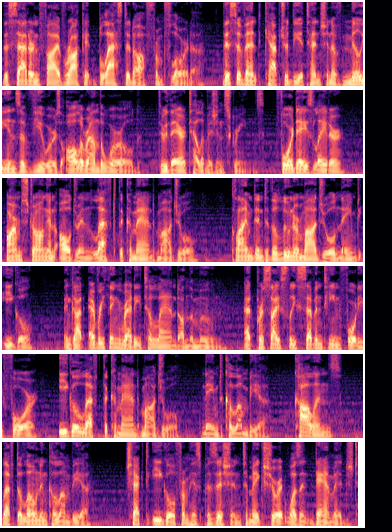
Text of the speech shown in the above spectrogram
the Saturn V rocket blasted off from Florida. This event captured the attention of millions of viewers all around the world through their television screens. Four days later, Armstrong and Aldrin left the command module, climbed into the lunar module named Eagle, and got everything ready to land on the moon. At precisely 1744, Eagle left the command module, named Columbia. Collins, left alone in Columbia, checked Eagle from his position to make sure it wasn't damaged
